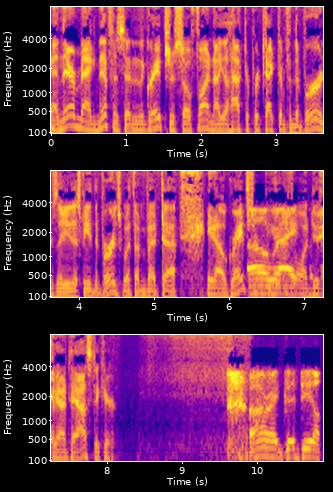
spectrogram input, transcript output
and they're magnificent. And the grapes are so fun. Now, you'll have to protect them from the birds, so you just feed the birds with them. But, uh, you know, grapes are Oh, beautiful right, and do fantastic here. All right, good deal.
